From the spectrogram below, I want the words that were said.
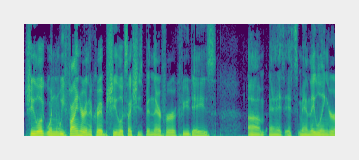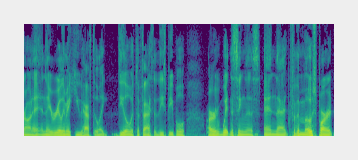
she look when we find her in the crib, she looks like she's been there for a few days. Um, and it, it's man, they linger on it, and they really make you have to like deal with the fact that these people are witnessing this, and that for the most part,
